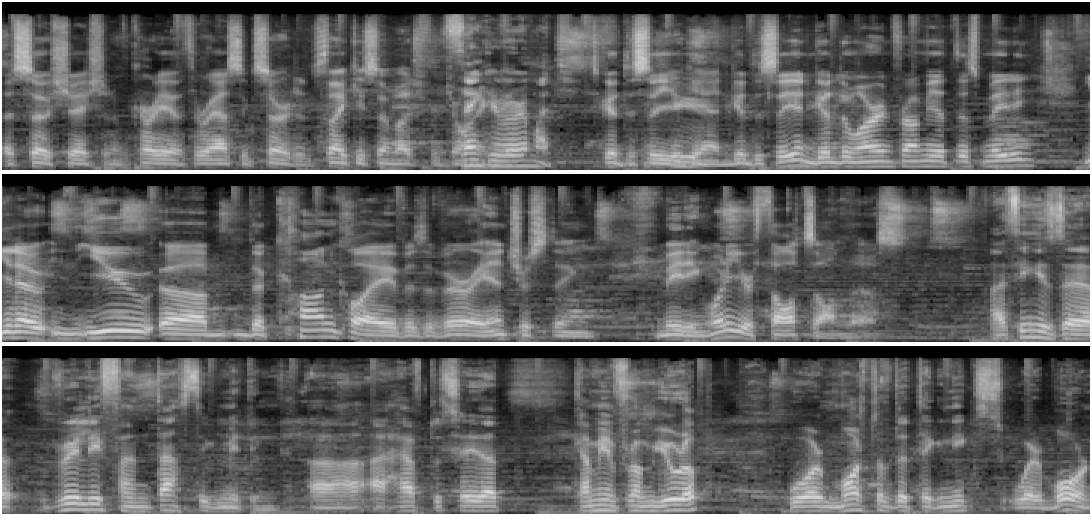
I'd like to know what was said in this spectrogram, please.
Association of Cardiothoracic Surgeons. Thank you so much for joining us. Thank you me. very much. It's good to see you again. Good to see you and good to learn from you at this meeting. You know, you, um, the conclave is a very interesting meeting. What are your thoughts on this? I think it's a really fantastic meeting. Uh, I have to say that coming from Europe, where most of the techniques were born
